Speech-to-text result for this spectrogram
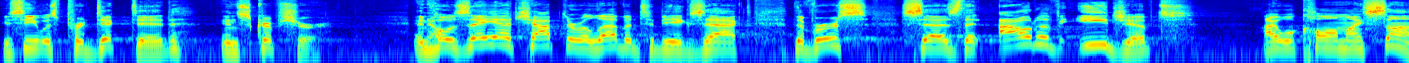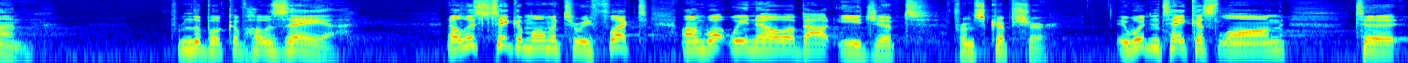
You see, it was predicted in Scripture. In Hosea chapter 11, to be exact, the verse says that out of Egypt I will call my son, from the book of Hosea. Now let's take a moment to reflect on what we know about Egypt from Scripture. It wouldn't take us long to,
